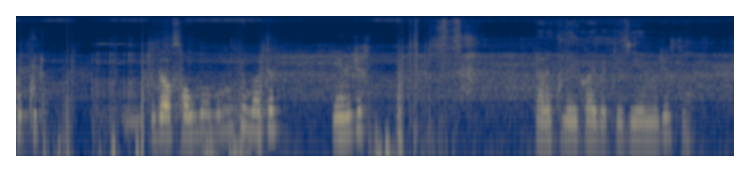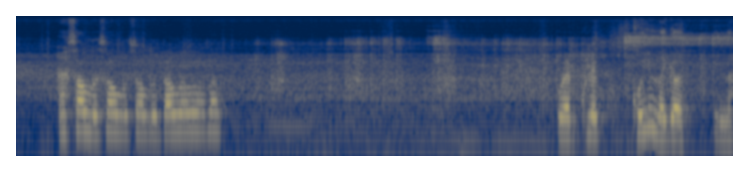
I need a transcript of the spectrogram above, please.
Çok kötü. Bir daha sallayan olursa zaten yenileceğiz. Yani kuleyi kaybedeceğiz, yenileceğiz de. Heh sallı sallı sallı dal dal dal. Buraya bir kule koyayım da gör. Dinle.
